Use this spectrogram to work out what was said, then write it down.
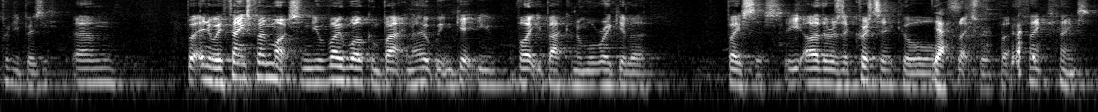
pretty busy. Um, but anyway, thanks very much, and you're very welcome back. And I hope we can get you, invite you back on a more regular basis, either as a critic or Yes. lecturer. But thank, thanks.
